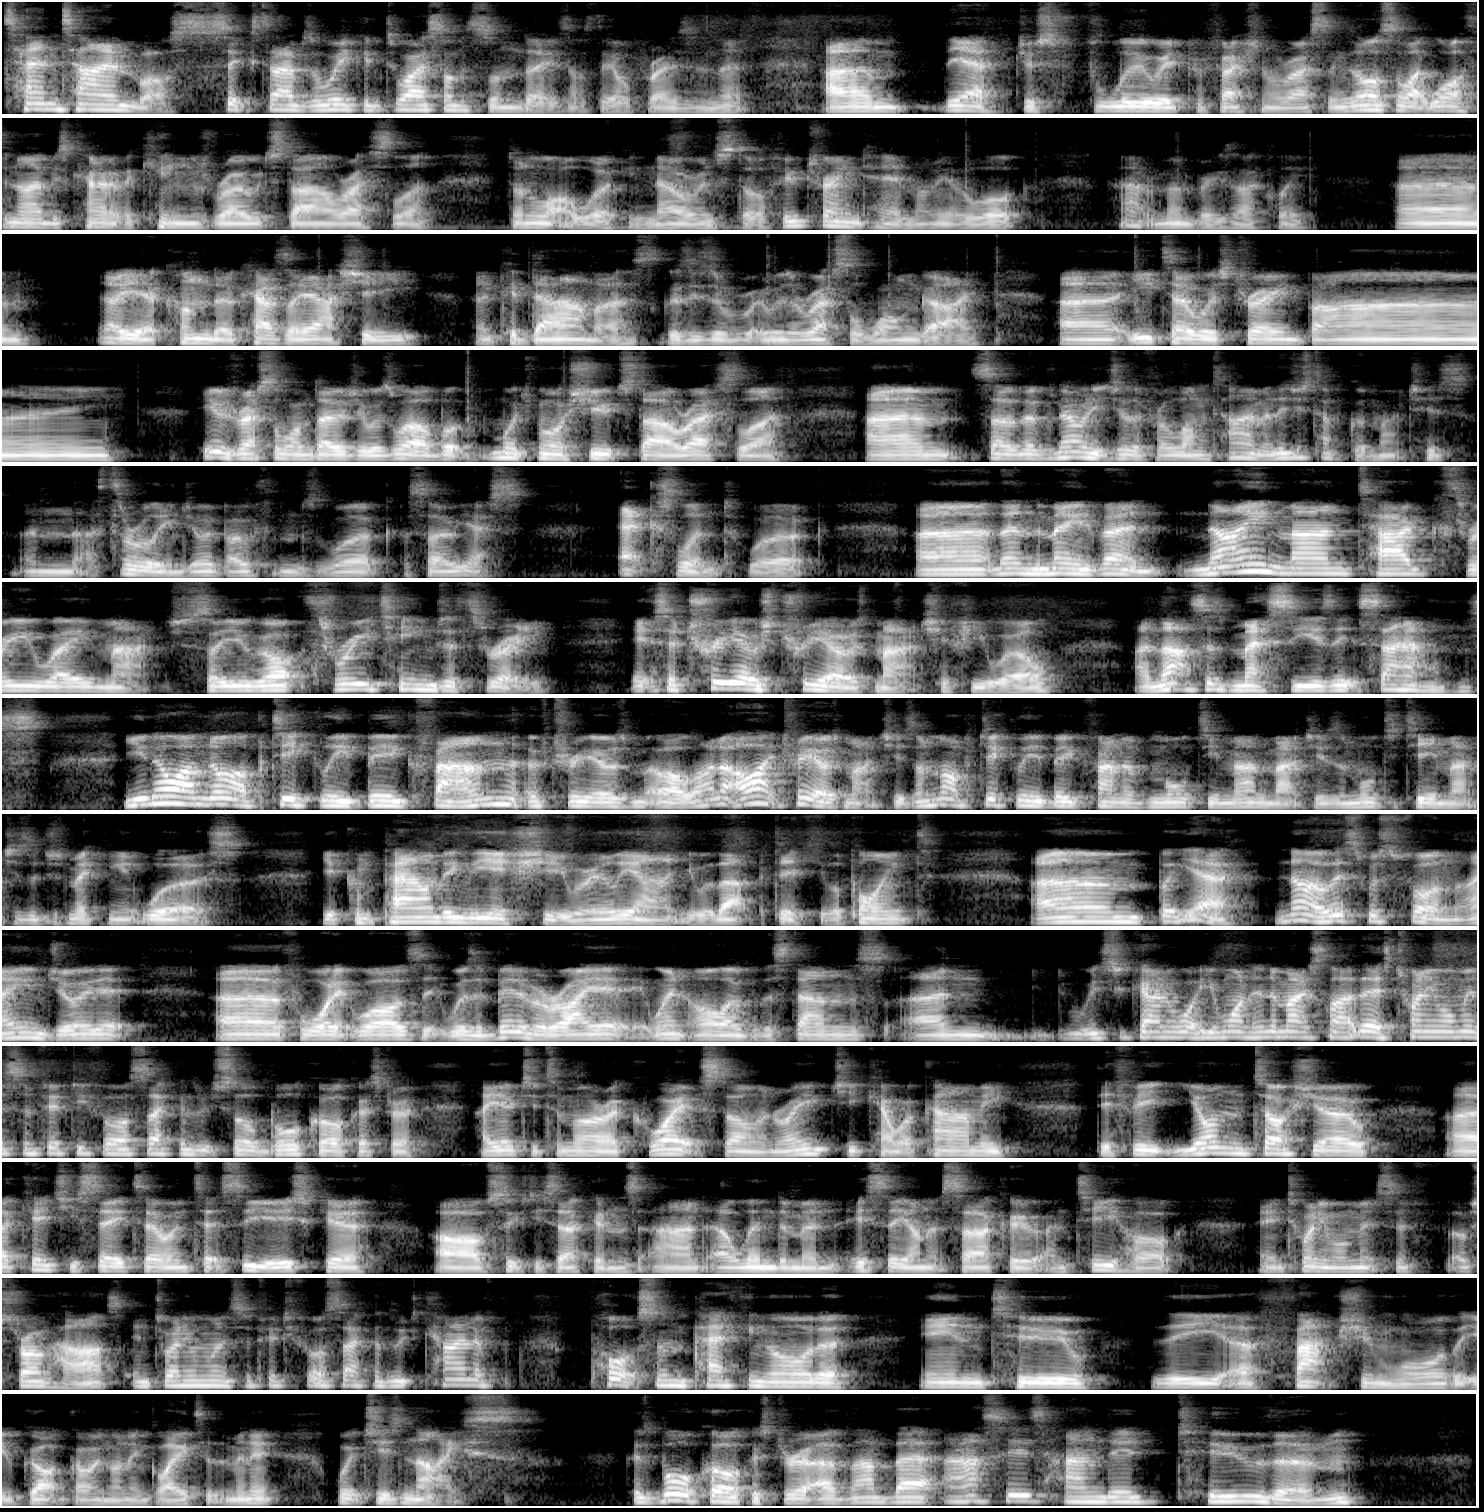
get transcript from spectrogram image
ten times, well, six times a week and twice on Sundays. That's the old phrase, isn't it? Um, yeah, just fluid professional wrestling. He's also like Watanabe is kind of a King's Road style wrestler. Done a lot of work in Noah and stuff. Who trained him? Let me have a look. Can't remember exactly. Um, oh yeah, Kondo, Kaz Hayashi, and Kadama because he's a he was a Wrestle One guy. Uh, Ito was trained by he was Wrestle One Dojo as well, but much more shoot style wrestler. Um, so they've known each other for a long time, and they just have good matches. And I thoroughly enjoy both of them's work. So yes, excellent work. Uh, then the main event, nine-man tag three-way match. So you've got three teams of three. It's a trios trios match, if you will. and that's as messy as it sounds. You know, I'm not a particularly big fan of trios. Well, I like trios matches. I'm not particularly a big fan of multi-man matches, and multi-team matches are just making it worse. You're compounding the issue, really, aren't you, at that particular point? Um, but yeah, no, this was fun. I enjoyed it uh, for what it was. It was a bit of a riot. It went all over the stands, and which is kind of what you want in a match like this. 21 minutes and 54 seconds, which saw Bulk Orchestra, Hayato Tamura, Quiet Storm, and Ryuichi Kawakami defeat Jun Tonsho, uh, Keiichi Sato, and Tetsuya Izuchi of 60 seconds, and El Lindaman, Issei Onitsuka, and T-Hawk in 21 minutes of, of Strong Hearts in 21 minutes and 54 seconds, which kind of put some pecking order into the uh, faction war that you've got going on in GLEAT at the minute, which is nice. Because Bulk Orchestra have had their asses handed to them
